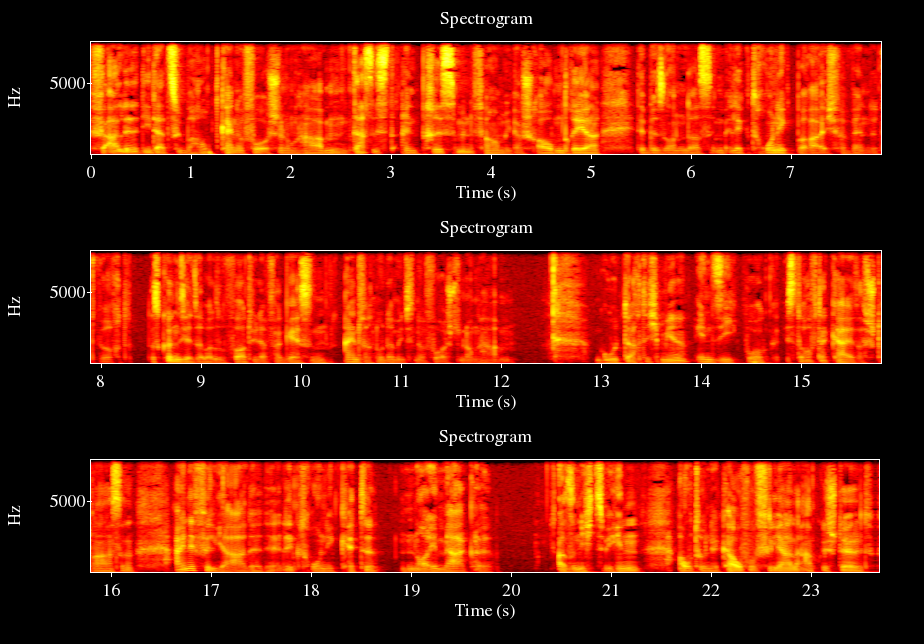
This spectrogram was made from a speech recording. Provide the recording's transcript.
Für alle, die dazu überhaupt keine Vorstellung haben, das ist ein prismenförmiger Schraubendreher, der besonders im Elektronikbereich verwendet wird. Das können Sie jetzt aber sofort wieder vergessen, einfach nur damit Sie eine Vorstellung haben. Gut, dachte ich mir, in Siegburg ist doch auf der Kaiserstraße eine Filiale der Elektronikkette Neumerkel. Also nichts wie hin, Auto in der Kaufhof-Filiale abgestellt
